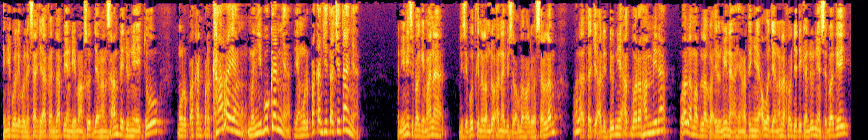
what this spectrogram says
Ini boleh-boleh saja akan tapi yang dimaksud jangan sampai dunia itu merupakan perkara yang menyibukkannya, yang merupakan cita-citanya. Dan ini sebagaimana disebutkan dalam doa Nabi sallallahu alaihi wasallam, "Wala taj'alid dunya akbar hammina wala mablagha ilmina." Yang artinya ya Allah janganlah kau jadikan dunia sebagai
